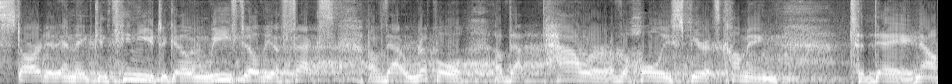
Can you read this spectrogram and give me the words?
started and they continue to go, and we feel the effects of that ripple, of that power of the Holy Spirit's coming today. Now,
